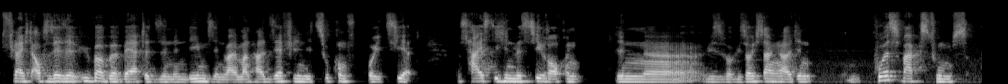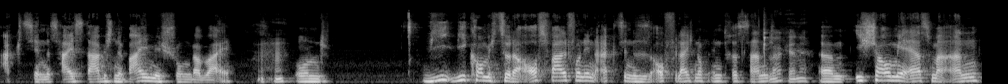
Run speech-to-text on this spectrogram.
vielleicht auch sehr, sehr überbewertet sind in dem Sinn, weil man halt sehr viel in die Zukunft projiziert. Das heißt, ich investiere auch in, in äh, wie, soll, wie soll ich sagen, halt in, in Kurswachstumsaktien. Das heißt, da habe ich eine Beimischung dabei. Mhm. Und wie, wie komme ich zu der Auswahl von den Aktien? Das ist auch vielleicht noch interessant. Klar, gerne. Ähm, ich schaue mir erstmal an,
